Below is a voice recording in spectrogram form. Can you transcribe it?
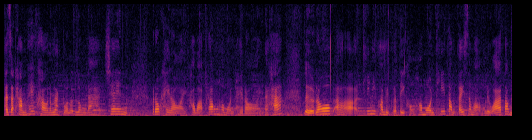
อาจจะทำให้เขาน้ำหนักตัวลดลงได้ เช่น โรคไทรอยภาวะพร่องฮอร์โมนไทรอยนะคะ หรือโรคที่มีความผิดปกติของฮอร์โมนที่ต่อมใต้สมอง หรือว่าต่อม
